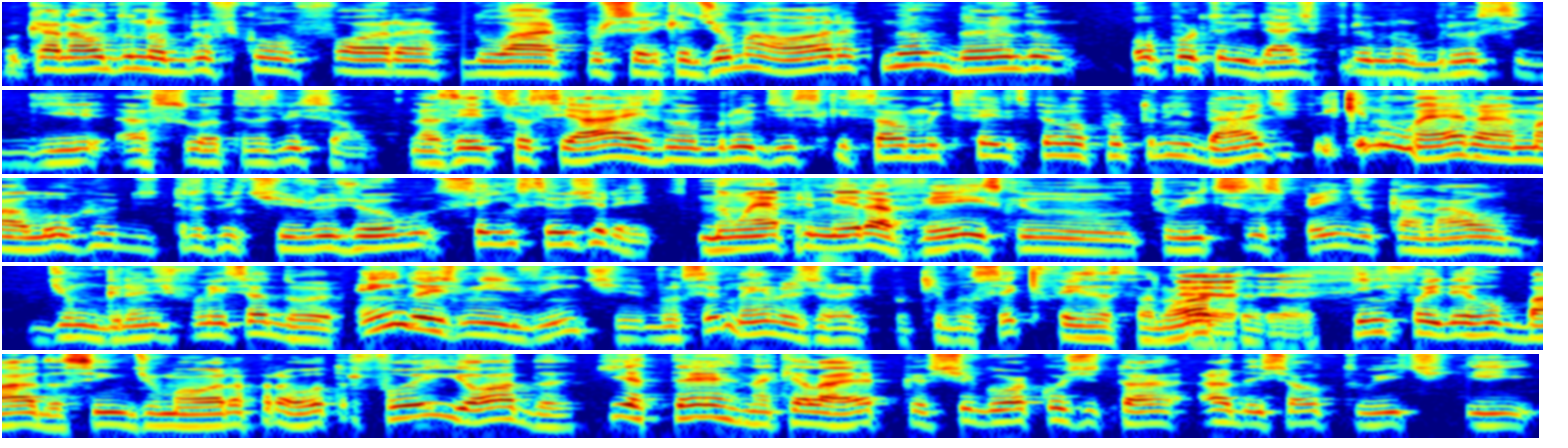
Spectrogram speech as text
O canal do Nobru ficou fora do ar por cerca de uma hora, não dando oportunidade para o Nobru seguir a sua transmissão. Nas redes sociais, Nobru disse que estava muito feliz pela oportunidade e que não era maluco de transmitir o jogo sem os seus direitos. Não é a primeira vez que o Twitch suspende o canal de um grande influenciador. Em 2020, você lembra, Gerard, porque você que fez essa nota, é, é. quem foi derrubado assim de uma hora para outra foi Yoda, que até naquela época chegou a cogitar a deixar o Twitch e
